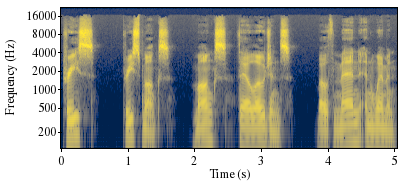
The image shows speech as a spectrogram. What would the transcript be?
priests, priest monks, monks, theologians, both men and women.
